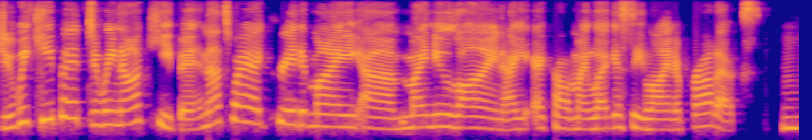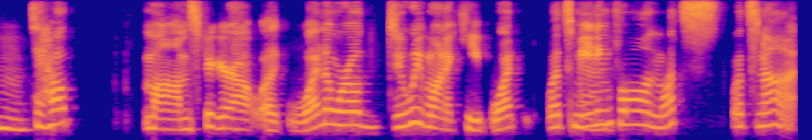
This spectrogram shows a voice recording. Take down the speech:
do we keep it? Do we not keep it? And that's why I created my um, my new line. I, I call it my legacy line of products Mhm. to help moms figure out like what in the world do we want to keep? What what's Yeah. meaningful and what's what's not?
